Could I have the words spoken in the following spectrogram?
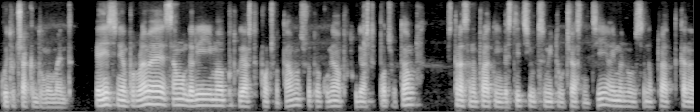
които чакат до момента. Единственият проблем е само дали има подходяща почва там, защото ако няма подходяща почва там, ще трябва да се направят инвестиции от самите участници, а именно да се направят така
